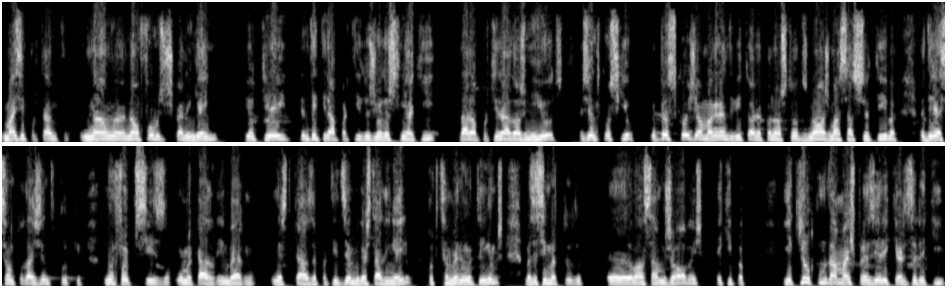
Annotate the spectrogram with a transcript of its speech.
Mais importante, não, não fomos buscar ninguém, eu tirei, tentei tirar partido dos jogadores que tinha aqui, dar oportunidade aos miúdos, a gente conseguiu. Eu penso que hoje é uma grande vitória para nós todos, nós, massa associativa, a direção de toda a gente, porque não foi preciso no mercado de inverno, neste caso a partir de dezembro, gastar dinheiro, porque também não o tínhamos, mas acima de tudo eh, lançámos jovens, a equipa, e aquilo que me dá mais prazer e quero dizer aqui,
